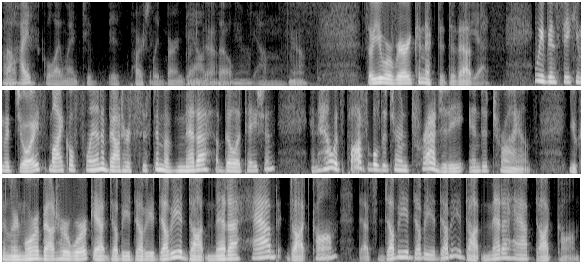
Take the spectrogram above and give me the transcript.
The high school I went to is partially burned, down, down, So, yeah. yeah. Yeah. So you were very connected to that. Yes. We've been speaking with Joyce Mikhail-Flynn about her system of metahabilitation and how it's possible to turn tragedy into triumph. You can learn more about her work at www.metahab.com. That's www.metahab.com.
